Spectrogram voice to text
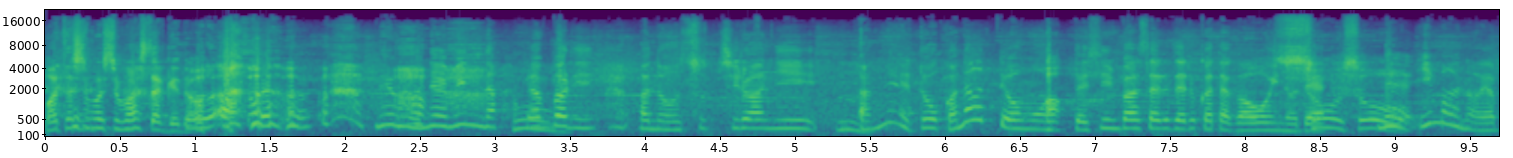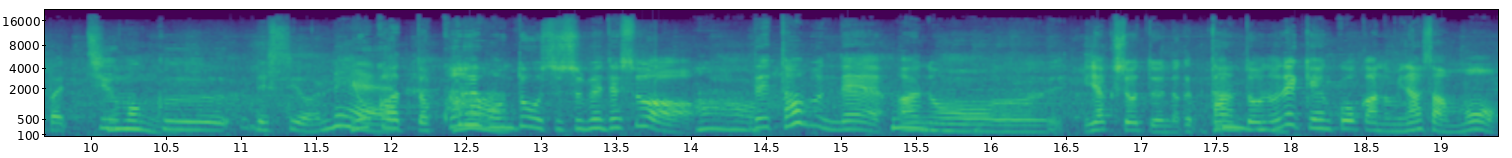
私もしましたけど。でもねみんなうん。やっぱり、あのそちらに、うん。あねどうかなって思って心配されてる方が多いのでね、今のやっぱり注目ですよね。よかった。これはい本当おすすめですわ。で多分ね、うん。あの役所というのか担当のね、健康官の皆さんも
